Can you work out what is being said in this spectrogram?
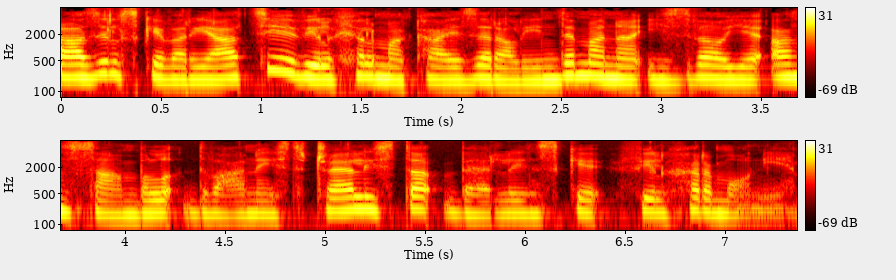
Brazilske varijacije Wilhelma Kaisera Lindemana izveo je ansambl 12 čelista Berlinske filharmonije.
